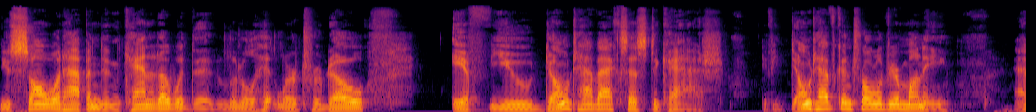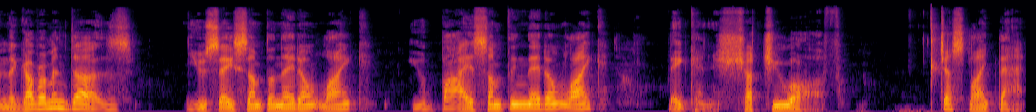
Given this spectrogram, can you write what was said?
You saw what happened in Canada with the little Hitler Trudeau. If you don't have access to cash, if you don't have control of your money, and the government does, you say something they don't like, you buy something they don't like, they can shut you off. Just like that.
